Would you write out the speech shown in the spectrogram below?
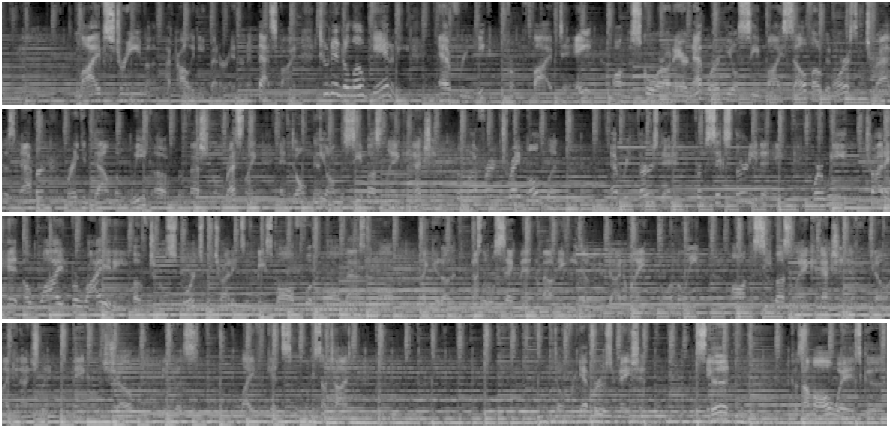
live stream. I probably need better internet. That's fine. Tune into Loganity every week from 5 to 8 on the Score on Air Network. You'll see myself, Logan Morris, and Travis Napper breaking down the week of professional wrestling. And don't miss me on the C-Bus Lane Connection with my friend Trey Moldlin every Thursday from 6.30 to 8, where we try to hit a wide variety of sports. We try to get baseball, football, basketball. I get a nice little segment about AEW Dynamite normally on the C-Bus Land Connection if, you know, I can actually make the show because life gets sometimes. Don't forget Bruiser Nation. It's good because I'm always good.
